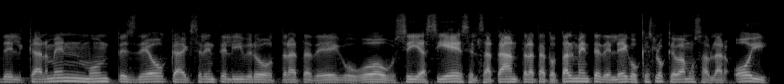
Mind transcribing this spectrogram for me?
del Carmen Montes de Oca, excelente libro, trata de ego, wow, sí, así es, el Satán trata totalmente del ego, que es lo que vamos a hablar hoy.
